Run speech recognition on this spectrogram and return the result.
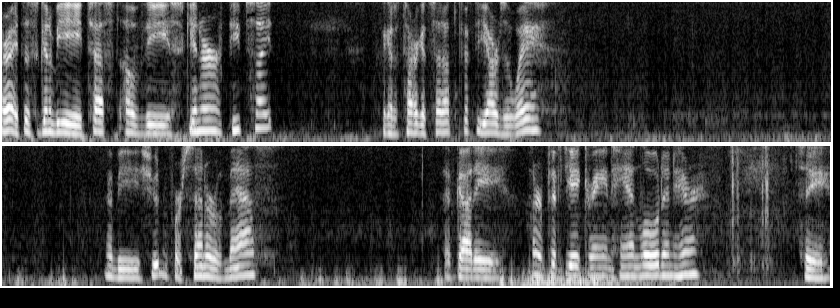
All right, this is going to be a test of the Skinner peep sight. I got a target set up 50 yards away. I'm going to be shooting for center of mass. I've got a 158 grain hand load in here. It's a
